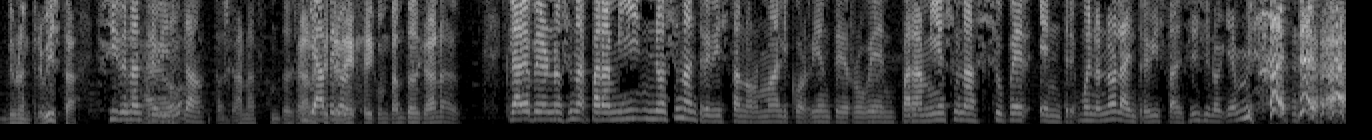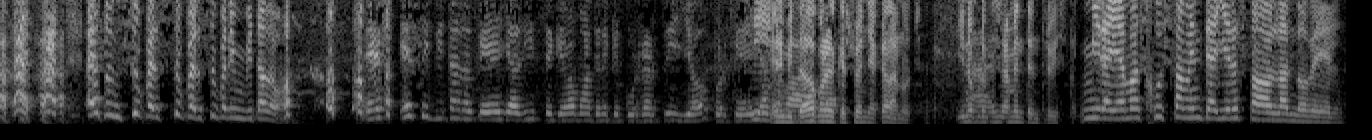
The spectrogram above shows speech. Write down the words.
de una entrevista. Sí, de una entrevista. Tantas ganas, tantas ganas, Ya, que pero- te deje con tantas ganas. Claro, pero no es una, para mí no es una entrevista normal y corriente, Rubén. Para mí es una súper entre, bueno, no la entrevista en sí, sino quien me es un súper, súper, súper invitado. Es ese invitado que ella dice que vamos a tener que currar tú y yo porque Sí. ella no El invitado a- con el que sueña cada noche. Y no Ay. precisamente entrevista. Mira, y además justamente ayer estaba hablando de él.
